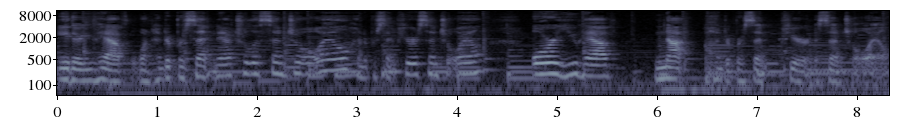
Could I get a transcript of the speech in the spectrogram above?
Either you have 100% natural essential oil, 100% pure essential oil, or you have not 100% pure essential oil.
